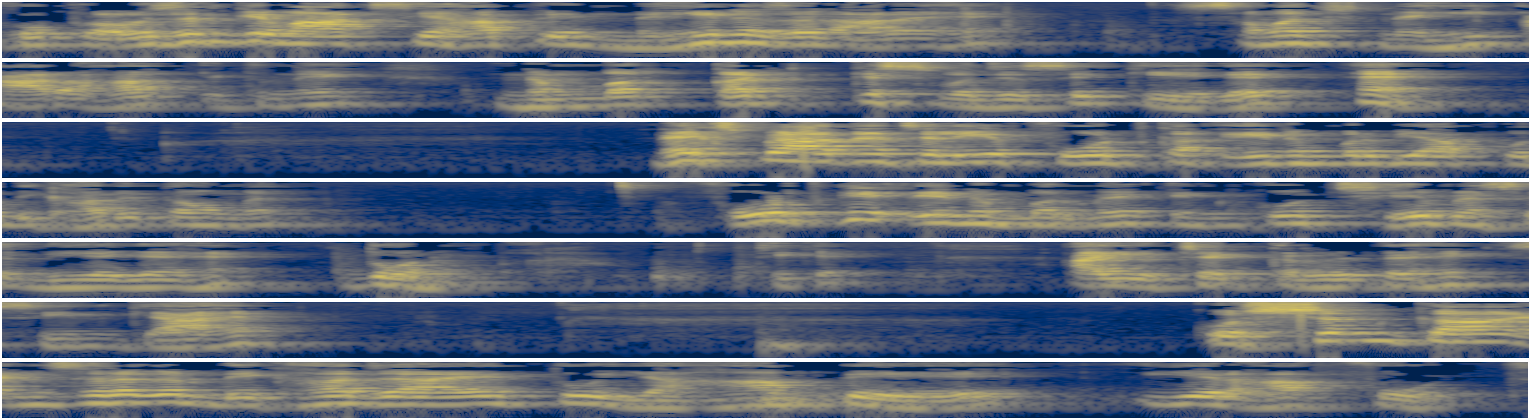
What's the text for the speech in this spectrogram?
वो प्रोविज़न के मार्क्स यहाँ पे नहीं नज़र आ रहे हैं, समझ नहीं आ रहा इतने नंबर कट किस वजह से किए गए हैं। नेक्स्ट पे आते हैं, चलिए फोर्थ का ए नंबर भी आपको दिखा देता हूँ मैं। फोर्थ के ए नंबर में इनको छह में से दिए गए हैं दो नंबर ठीक है? आइए चेक कर लेते हैं कि सीन क्या है। क्वेश्चन का आंसर अगर देखा जाए तो यहाँ पे ये रहा fourth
